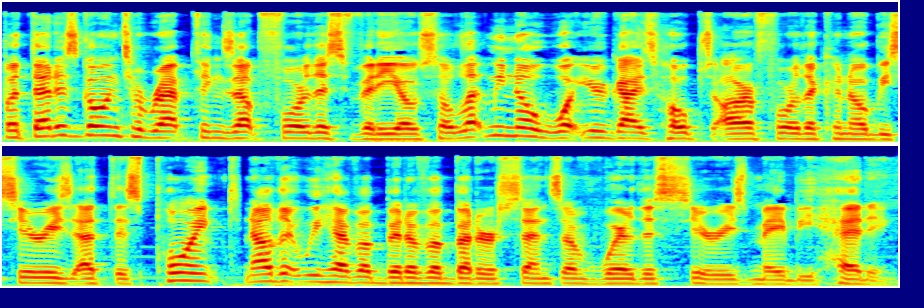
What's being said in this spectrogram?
But that is going to wrap things up for this video, so let me know what your guys' hopes are for the Kenobi series at this point, now that we have a bit of a better sense of where this series may be heading.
